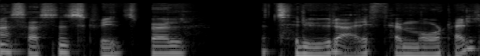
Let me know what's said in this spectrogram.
Assassin's Creed-spill Jeg tror det er i fem år til.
